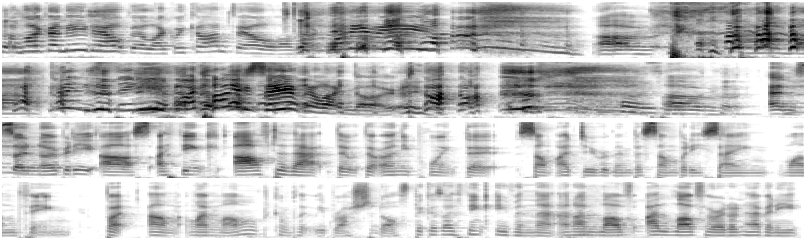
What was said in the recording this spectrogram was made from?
I'm like, I need help. They're like, we can't tell. I'm like, what do you mean? um, oh wow! Can you see it? why can't you see it? They're like, no. um, and so nobody asked. I think after that, the, the only point that some I do remember somebody saying one thing, but um, my mum completely brushed it off because I think even that, and I love, I love her. I don't have any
